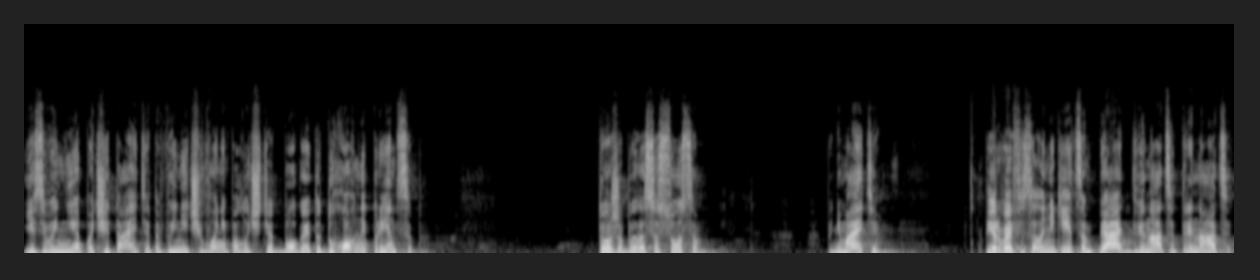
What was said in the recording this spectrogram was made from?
Если вы не почитаете это, вы ничего не получите от Бога. Это духовный принцип. Тоже было с Иисусом. Понимаете? 1 Фессалоникийцам 5, 12, 13.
